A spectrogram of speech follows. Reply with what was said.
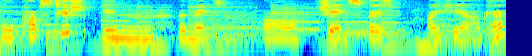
two puff stitch in the next uh, chain space right here okay?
